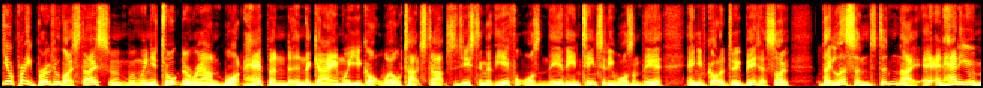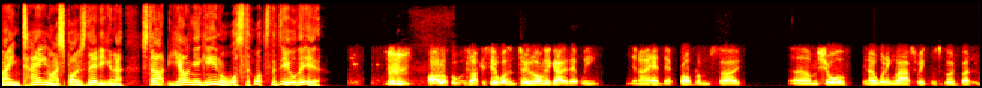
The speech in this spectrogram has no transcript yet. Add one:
You're pretty brutal though, Stace, when, when you talked around what happened in the game where you got well touched up, suggesting that the effort wasn't there, the intensity wasn't there, and you've got to do better. So they listened, didn't they? And how do you maintain, I suppose, that? Are you going to start yelling again, or what's the what's the deal there? oh, look, like I said, it wasn't too long ago that we, you know, had that problem. So I'm um, sure, you know, winning last week was good, but it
